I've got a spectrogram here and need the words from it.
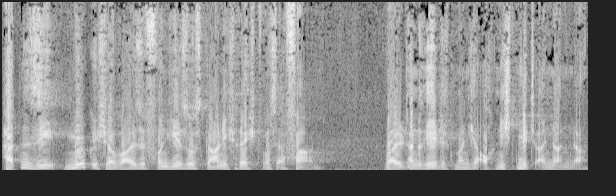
hatten sie möglicherweise von Jesus gar nicht recht was erfahren, weil dann redet man ja auch nicht miteinander.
